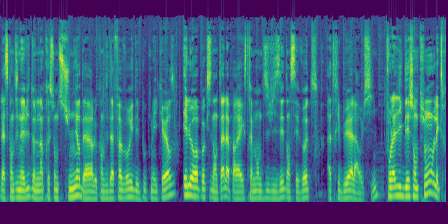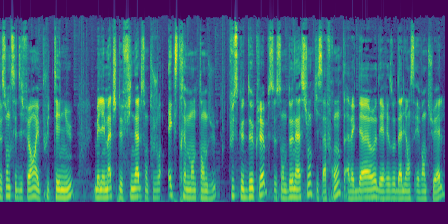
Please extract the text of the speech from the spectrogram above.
la Scandinavie donne l'impression de s'unir derrière le candidat favori des bookmakers, et l'Europe occidentale apparaît extrêmement divisée dans ses votes attribués à la Russie. Pour la Ligue des Champions, l'expression de ces différends est plus ténue, mais les matchs de finale sont toujours extrêmement tendus. Plus que deux clubs, ce sont deux nations qui s'affrontent avec derrière eux des réseaux d'alliances éventuels.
